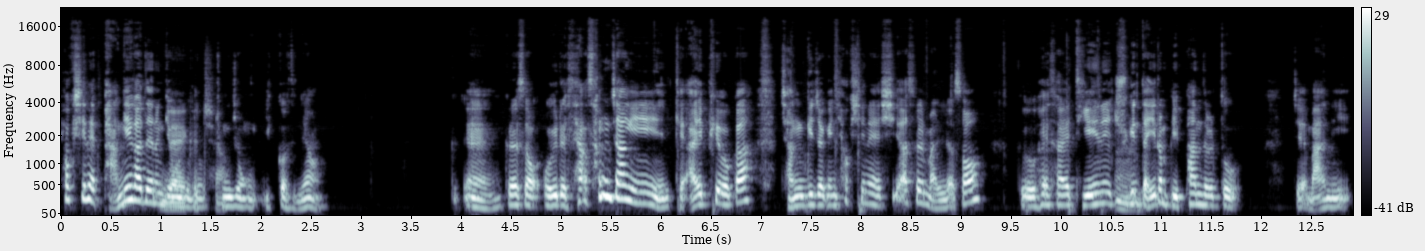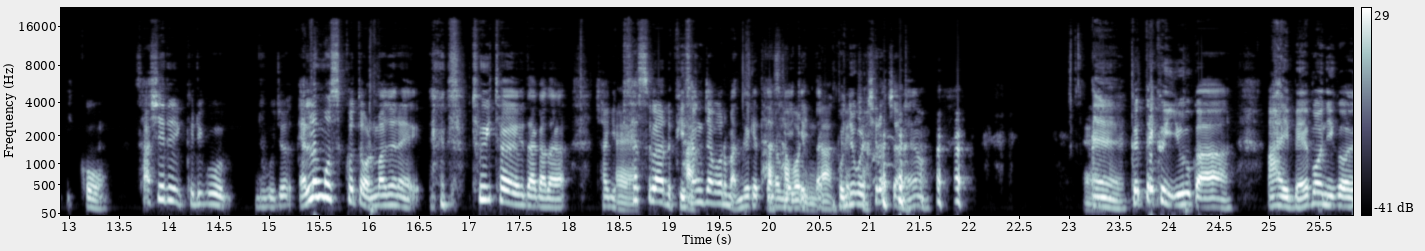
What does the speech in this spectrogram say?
혁신에 방해가 되는 네, 경우도 그쵸. 종종 있거든요. 예, 그래서 오히려 상- 상장이 이렇게 IPO가 장기적인 혁신의 씨앗을 말려서 그 회사의 DNA를 죽인다 이런 비판들도 이제 많이 있고 사실은 그리고 누구죠? 앨런 머스크도 얼마 전에 트위터에다가 나 자기 네. 테슬라를 비상장으로 다 만들겠다라고 얘기했다. 곤욕을 그랬죠. 치렀잖아요. 네. 예, 그때 그 이유가, 아, 이 매번 이거,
